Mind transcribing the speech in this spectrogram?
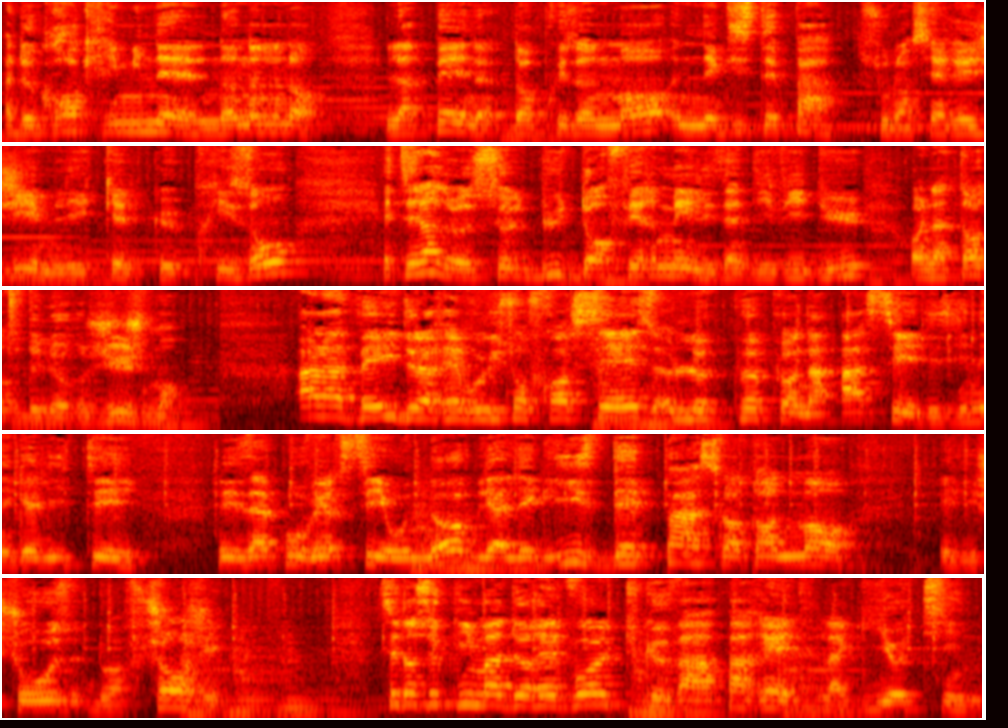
à de grands criminels. Non, non, non, non. La peine d'emprisonnement n'existait pas sous l'Ancien Régime. Les quelques prisons étaient là dans le seul but d'enfermer les individus en attente de leur jugement. À la veille de la Révolution française, le peuple en a assez des inégalités. Les impôts versés aux nobles et à l'Église dépassent l'entendement et les choses doivent changer. C'est dans ce climat de révolte que va apparaître la guillotine.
